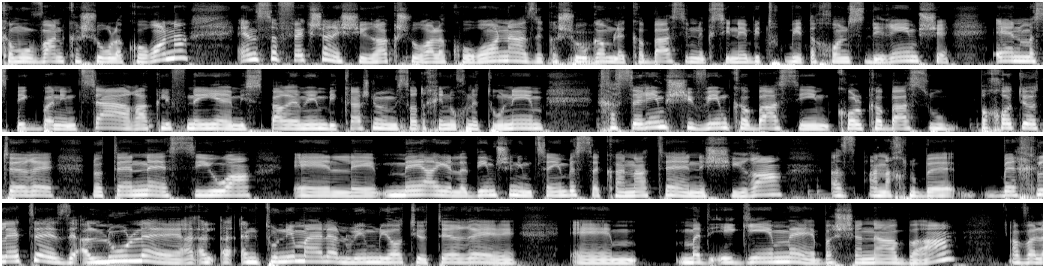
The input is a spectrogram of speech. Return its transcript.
כמובן קשור לקורונה. אין ספק שהנשירה קשורה לקורונה, זה קשור mm-hmm. גם לקב"סים, לקציני ביטחון סדירים, שאין מספיק בנמצא. רק לפני uh, מספר ימים ביקשנו ממשרד החינוך נתונים. חסרים 70 קב"סים, כל קב"ס הוא פחות או יותר uh, נותן uh, סיוע uh, ל-100 ילדים שנמצאים בסכנת נשירה. אז אנחנו בהחלט, זה עלול, הנתונים האלה עלולים להיות יותר... מדאיגים אה, בשנה הבאה, אבל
